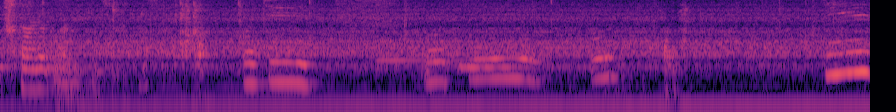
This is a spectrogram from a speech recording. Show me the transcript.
Üç tane bulabildim zaten. Hadi. Hadi. Hadi.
